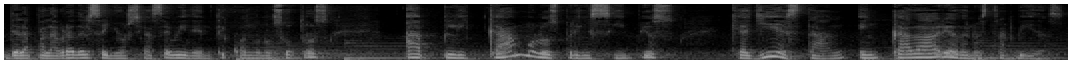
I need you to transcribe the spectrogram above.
de la palabra del Señor se hace evidente cuando nosotros aplicamos los principios que allí están en cada área de nuestras vidas,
